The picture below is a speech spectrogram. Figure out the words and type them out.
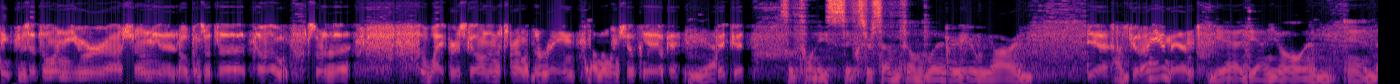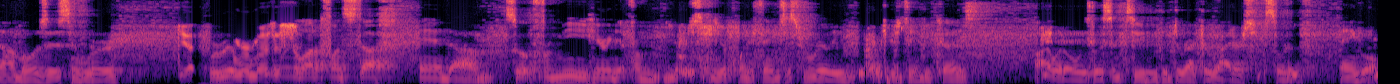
think was that the one you were uh, showing me that opens with the, the sort of the the wipers going in the front with the rain on the windshield. Yeah. Okay. Yeah. Good. Good. So 26 or 7 films later, here we are. And Yeah. good on you, man. yeah, Daniel and, and uh, Moses, and we're Yep. we're really We're Moses. doing a lot of fun stuff. And um, so for me, hearing it from your your point of things is really interesting because I would always listen to the director writer sort of angle,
